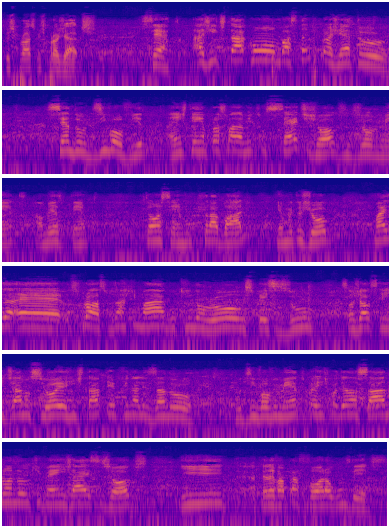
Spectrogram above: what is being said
para os próximos projetos? Certo. A gente está com bastante projeto sendo desenvolvido. A gente tem aproximadamente uns sete jogos em desenvolvimento ao mesmo tempo. Então, assim, é muito trabalho, é muito jogo. Mas é, os próximos, Arquimago, Kingdom Roll, Space Zoo, são jogos que a gente já anunciou e a gente está finalizando o desenvolvimento para a gente poder lançar no ano que vem já esses jogos e até levar para fora alguns deles.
